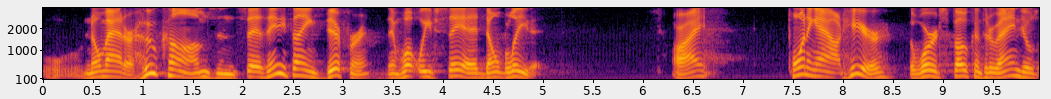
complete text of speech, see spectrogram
no matter who comes and says anything different than what we've said, don't believe it. All right? Pointing out here, the word spoken through angels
